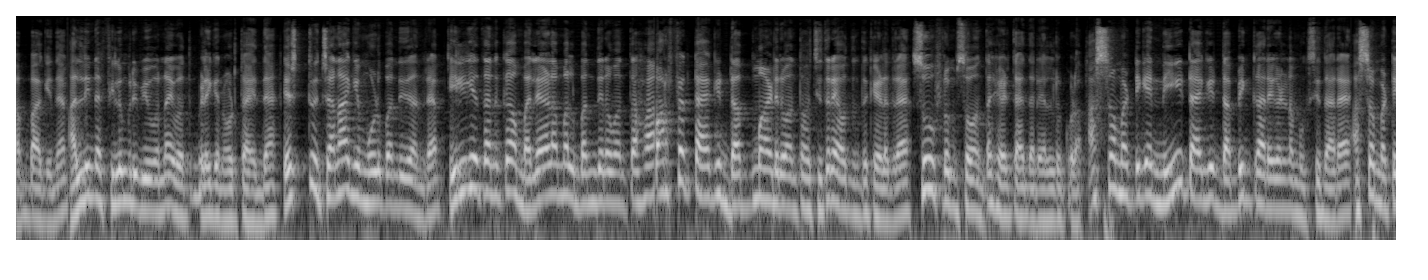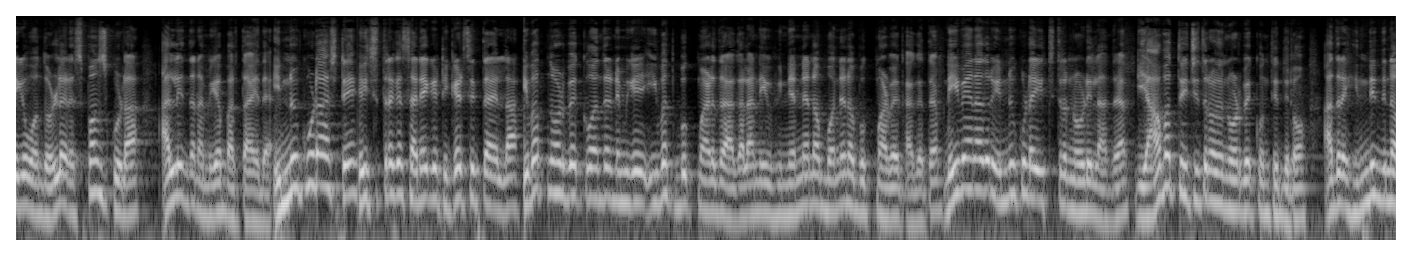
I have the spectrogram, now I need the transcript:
ಡಬ್ ಆಗಿದೆ. ಅಲ್ಲಿನ ಫಿಲ್ಮ್ ರಿವ್ಯೂ ಅನ್ನ ಇವತ್ತು ಬೆಳಿಗ್ಗೆ ನೋಡ್ತಾ ಇದ್ದೆ. ಎಷ್ಟು ಚೆನ್ನಾಗಿ ಮೂಡ್ ಬಂದಿದೆ ಅಂದ್ರೆ ಇಲ್ಲಿಯ ತನಕ ಮಲಯಾಳಂ ಅಲ್ಲಿ ಬಂದಿರುವಂತಹ ಪರ್ಫೆಕ್ಟ್ ಆಗಿ ಡಬ್ ಮಾಡಿರುವಂತಹ ಚಿತ್ರ ಯಾವ್ದು ಅಂತ ಕೇಳಿದ್ರೆ ಸೂ ಫ್ರಮ್ ಸೋ ಅಂತ ಹೇಳ್ತಾ ಇದ್ದಾರೆ ಎಲ್ಲರೂ ಕೂಡ. ಅಷ್ಟರ ಮಟ್ಟಿಗೆ ನೀಟ್ ಆಗಿ ಡಬ್ಬಿಂಗ್ ಕಾರ್ಯಗಳನ್ನ ಮುಗಿಸಿದ್ದಾರೆ. ಅಷ್ಟರ ಮಟ್ಟಿಗೆ ಒಂದು ಒಳ್ಳೆ ರೆಸ್ಪಾನ್ಸ್ ಕೂಡ ಅಲ್ಲಿಂದ ನಮಗೆ ಬರ್ತಾ ಇದೆ. ಇನ್ನು ಕೂಡ ಅಷ್ಟೇ, ಈ ಚಿತ್ರಕ್ಕೆ ಸರಿಯಾಗಿ ಟಿಕೆಟ್ ಸಿಗ್ತಾ ಇಲ್ಲ. ಇವತ್ ನೋಡ್ಬೇಕು ಅಂದ್ರೆ ನಿಮಗೆ ಇವತ್ ಬುಕ್ ಮಾಡಿದ್ರೆ ಆಗಲ್ಲ. ನೀವು ನಿನ್ನೆನೋ ಮೊನ್ನೆನೋ ಬುಕ್ ಮಾಡ್ಬೇಕಾಗುತ್ತೆ. ನೀವೇನಾದ್ರೂ ಇನ್ನು ಕೂಡ ಈ ಚಿತ್ರ ನೋಡಿಲ್ಲ ಅಂದ್ರೆ ಯಾವತ್ತು ಈ ಚಿತ್ರವನ್ನು ನೋಡ್ಬೇಕು ಅಂತಿದ್ದೀರೋ, ಆದ್ರೆ ಹಿಂದಿನ ದಿನ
